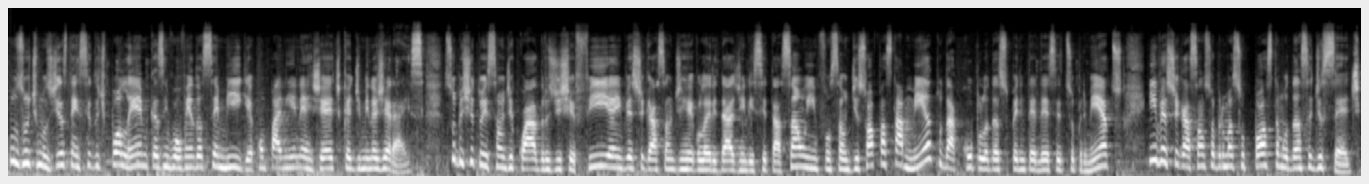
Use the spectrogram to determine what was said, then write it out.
Os últimos dias têm sido de polêmicas envolvendo a CEMIG, a Companhia Energética de Minas Gerais. Substituição de quadros de chefia, investigação de irregularidade em licitação e, em função disso, afastamento da cúpula da Superintendência de Suprimentos investigação sobre uma suposta mudança de sede.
